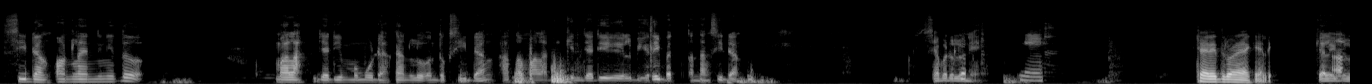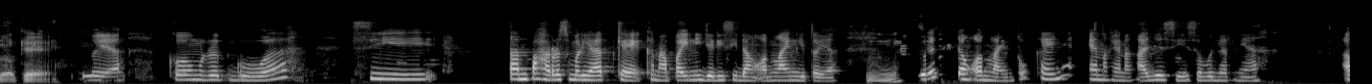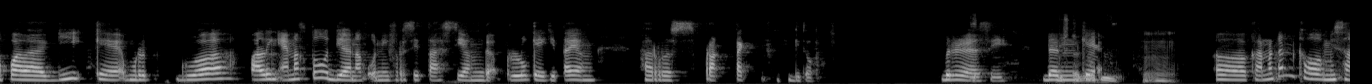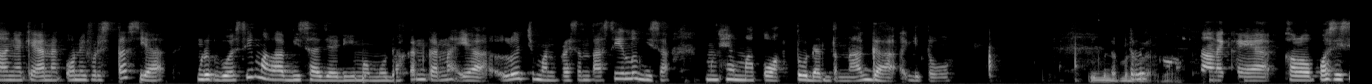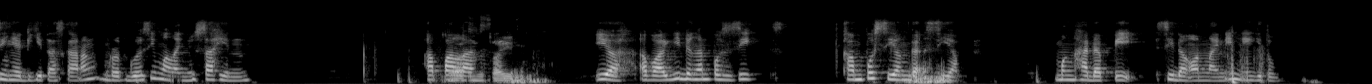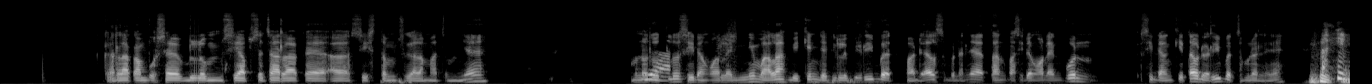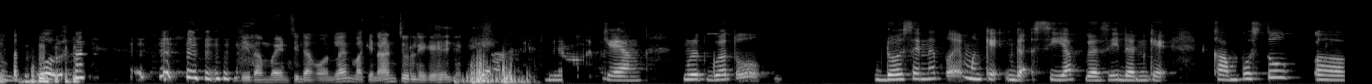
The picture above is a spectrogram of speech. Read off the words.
sidang online ini tuh malah jadi memudahkan lu untuk sidang atau malah bikin jadi lebih ribet tentang sidang? Siapa dulu nih? Nih, Kelly duluan ya Kelly. Kelly dulu, oke. dulu ya. Kalau menurut gua si tanpa harus melihat kayak kenapa ini jadi sidang online gitu ya. Mm-mm. Gue sidang online tuh kayaknya enak-enak aja sih sebenarnya. Apalagi kayak menurut gua paling enak tuh di anak universitas yang nggak perlu kayak kita yang harus praktek gitu. Bener gak sih? Dan Bisa kayak. Eh, karena kan kalau misalnya kayak anak universitas ya menurut gue sih malah bisa jadi memudahkan karena ya lu cuman presentasi lu bisa menghemat waktu dan tenaga gitu. Iya, bener, bener, Terus bener. misalnya kayak kalau posisinya di kita sekarang menurut gue sih malah nyusahin. Apalagi iya, apalagi dengan posisi kampus yang nggak siap menghadapi sidang online ini gitu. karena kampusnya belum siap secara kayak eh, sistem segala macamnya menurut Iya. lu sidang online ini malah bikin jadi lebih ribet padahal sebenarnya tanpa sidang online pun sidang kita udah ribet sebenarnya Betul. ditambahin sidang online makin hancur nih kayaknya kayak yang menurut gue tuh dosennya tuh emang kayak nggak siap gak sih? Dan kayak kampus tuh eh,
